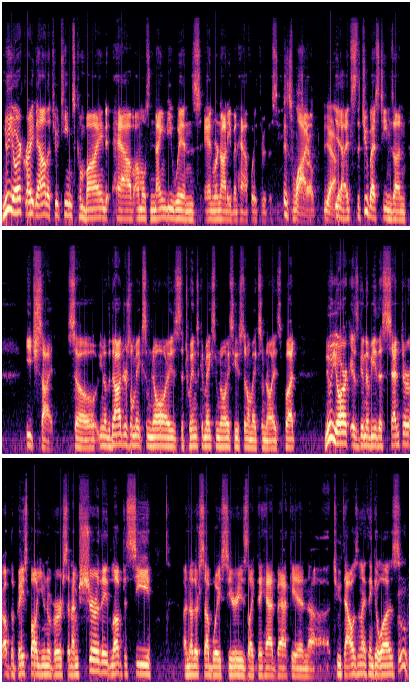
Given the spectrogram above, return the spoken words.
New York right now, the two teams combined have almost 90 wins, and we're not even halfway through the season. It's wild. Yeah. Yeah, it's the two best teams on each side. So, you know, the Dodgers will make some noise, the Twins could make some noise, Houston will make some noise, but New York is going to be the center of the baseball universe, and I'm sure they'd love to see another Subway series like they had back in uh, 2000, I think it was. Ooh.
